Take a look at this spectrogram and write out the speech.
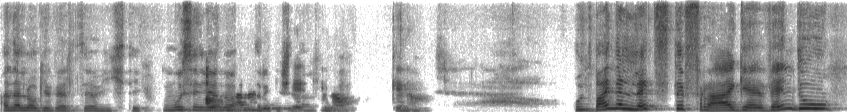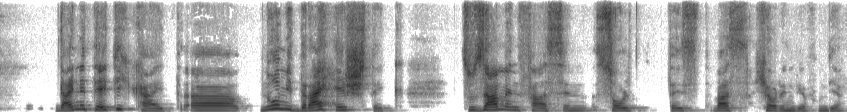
analoge Welt sehr wichtig. Müssen wir auch nur andere gestalten. Genau, genau. Und meine letzte Frage, wenn du deine Tätigkeit äh, nur mit drei Hashtags zusammenfassen solltest, was hören wir von dir?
